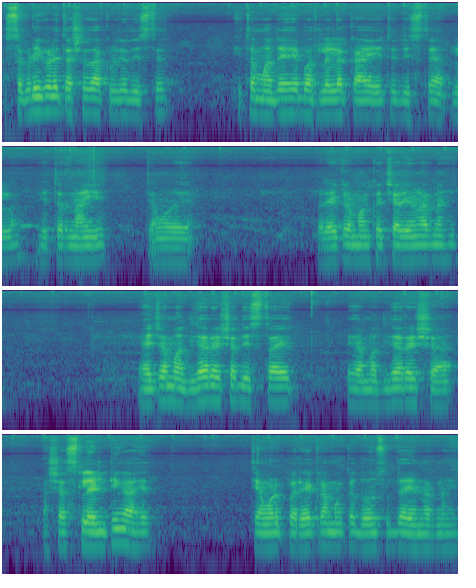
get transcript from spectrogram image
सगळीकडे तशाच आकृत्या दिसतात. इथं मध्ये हे भरलेलं काय आहे ते दिसतंय आपल्याला. हे तर नाही आहे त्यामुळे पर्याय क्रमांक चार येणार नाहीत ह्याच्या मधल्या रेषा दिसत आहेत ह्या मधल्या रेषा अशा स्लेंटिंग आहेत. त्यामुळे पर्याय क्रमांक दोनसुद्धा येणार नाहीत.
